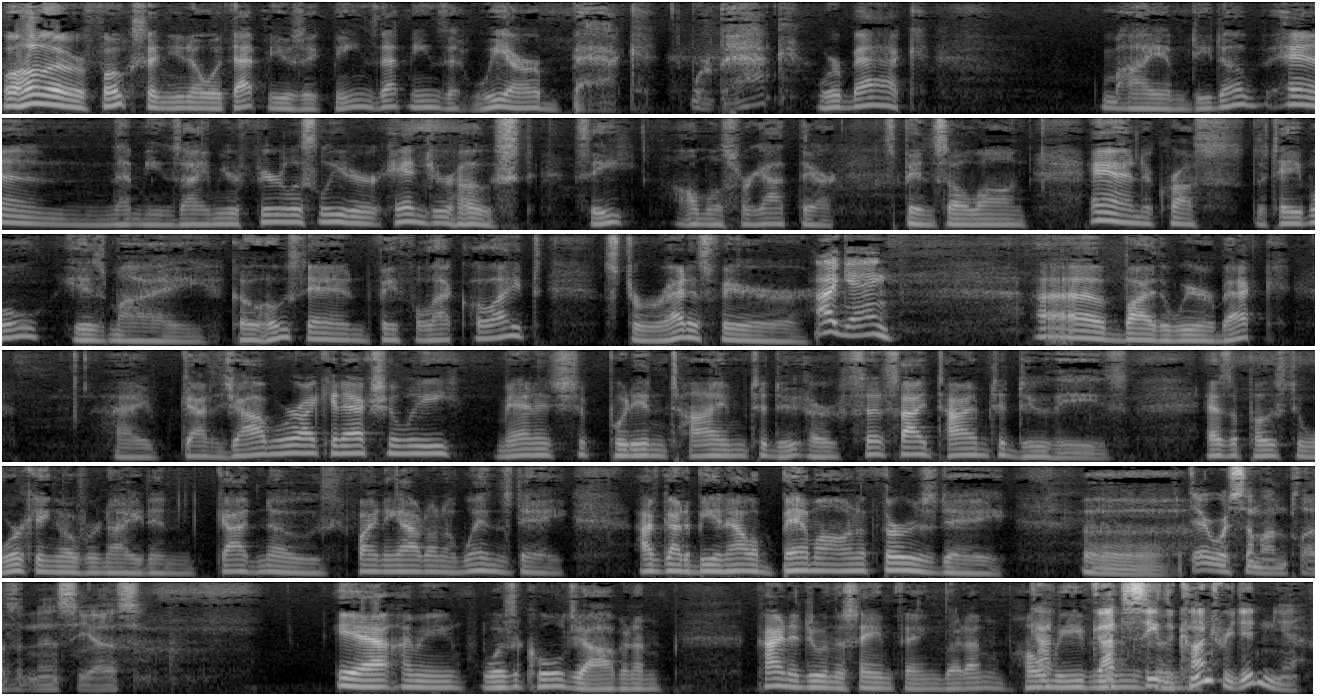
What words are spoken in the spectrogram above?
Well, hello, folks, and you know what that music means. That means that we are back. We're back. We're back. I am D Dub, and that means I am your fearless leader and your host. See, almost forgot there. It's been so long. And across the table is my co host and faithful acolyte, Stratosphere. Hi, gang. Uh, by the we're back. I got a job where I can actually manage to put in time to do, or set aside time to do these, as opposed to working overnight and God knows, finding out on a Wednesday. I've got to be in Alabama on a Thursday. There was some unpleasantness, yes. Yeah, I mean, was a cool job, and I'm kind of doing the same thing, but I'm home Got, evenings. got to see the country, didn't you?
